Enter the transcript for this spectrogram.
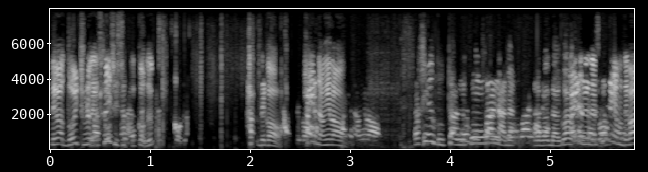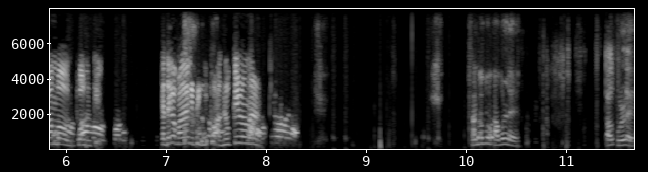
내가 너희 둘을 내가 살릴 수 있거든. 하, 내가 하양 양이랑 나 생각 못하는 나나 나나 나가. 하양 양이랑 선생님 내가 한번 도와줄게. 야, 내가 만약에 120초 안 끼면은 가, 한번 가볼래. 가 볼래.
